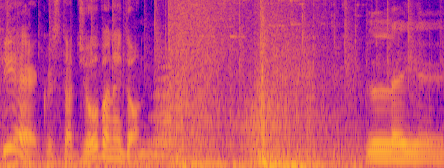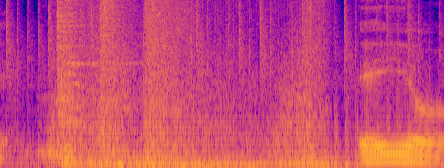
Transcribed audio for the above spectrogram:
Chi è questa giovane donna. Lei è... E io...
